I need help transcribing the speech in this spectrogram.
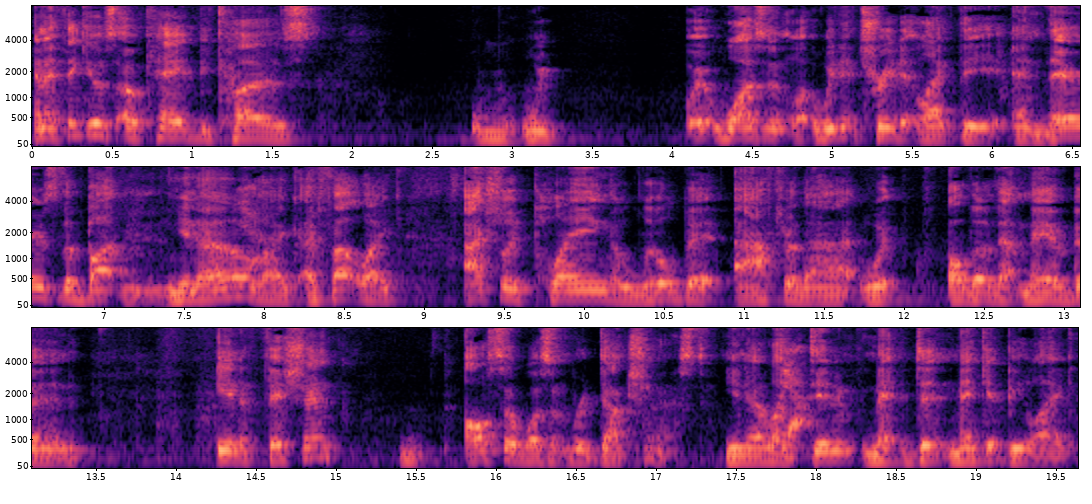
and I think it was okay because we it wasn't we didn't treat it like the and there's the button, you know. Yeah. Like I felt like actually playing a little bit after that, with, although that may have been inefficient also wasn't reductionist. You know, like yeah. didn't ma- didn't make it be like,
